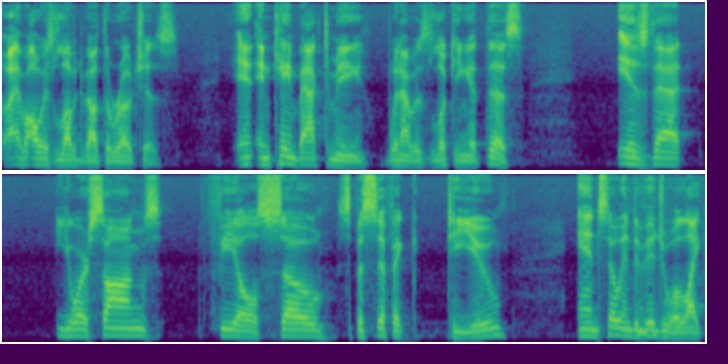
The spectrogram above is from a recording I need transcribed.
I've always loved about the Roches, and, and came back to me when I was looking at this, is that your songs feel so specific to you and so mm-hmm. individual. Like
